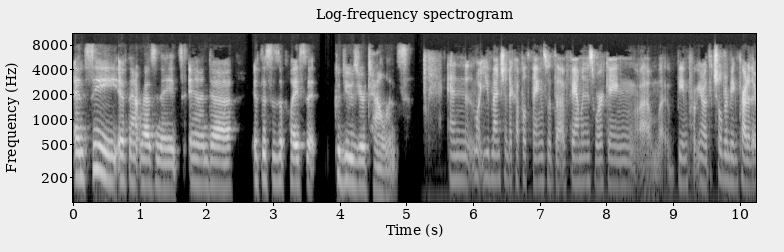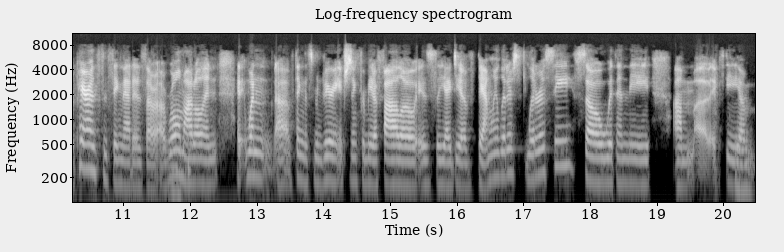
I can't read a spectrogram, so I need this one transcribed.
and see if that resonates and uh, if this is a place that could use your talents and what you mentioned a couple of things with the families working, um, being you know the children being proud of their parents and seeing that as a, a role mm-hmm. model. And one uh, thing that's been very interesting for me to follow is the idea of family liter- literacy. So within the um, uh, if the um,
